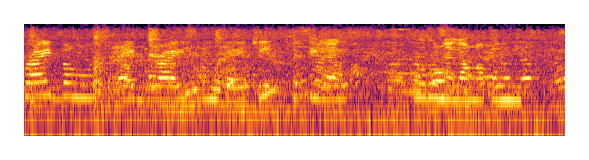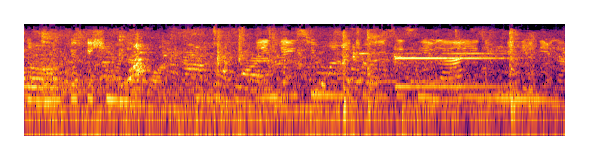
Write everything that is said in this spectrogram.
fried bangus, egg rice, and veggie. Kasi lalo, puro na lang ako meat. So, magpifish muna ako. And guys, yung mga choices nila, yan yung menu nila,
